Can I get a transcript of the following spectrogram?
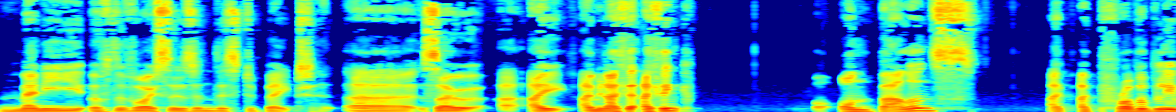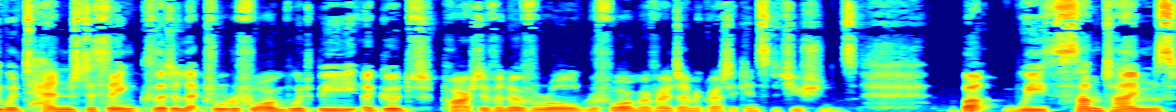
many of the voices in this debate. Uh, so I, I mean, I, th- I think on balance, I, I, probably would tend to think that electoral reform would be a good part of an overall reform of our democratic institutions. But we sometimes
